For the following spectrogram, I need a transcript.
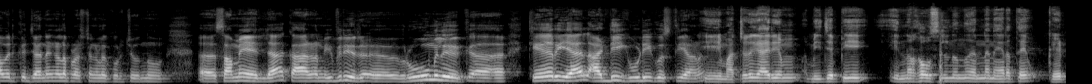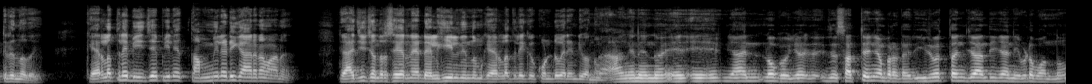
അവർക്ക് ജനങ്ങളുടെ പ്രശ്നങ്ങളെ കുറിച്ചൊന്നും സമയമില്ല. കാരണം ഇവർ റൂമിൽ കയറിയാൽ അടി കൂടി കുസ്തിയാണ് ഈ മറ്റൊരു കാര്യം ബി ജെ പി ഇന്നർ ഹൗസിൽ നിന്ന് തന്നെ നേരത്തെ കേട്ടിരുന്നത്. കേരളത്തിലെ ബി ജെ പിയിലെ തമ്മിലടി കാരണമാണ് രാജീവ് ചന്ദ്രശേഖരനെ ഡൽഹിയിൽ നിന്നും കേരളത്തിലേക്ക് കൊണ്ടുവരേണ്ടി വന്നു. അങ്ങനെയൊന്നും ഞാൻ നോക്കൂ ഇത് സത്യം ഞാൻ പറയട്ടെ ഇരുപത്തഞ്ചാം തീയതി ഞാൻ ഇവിടെ വന്നു.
